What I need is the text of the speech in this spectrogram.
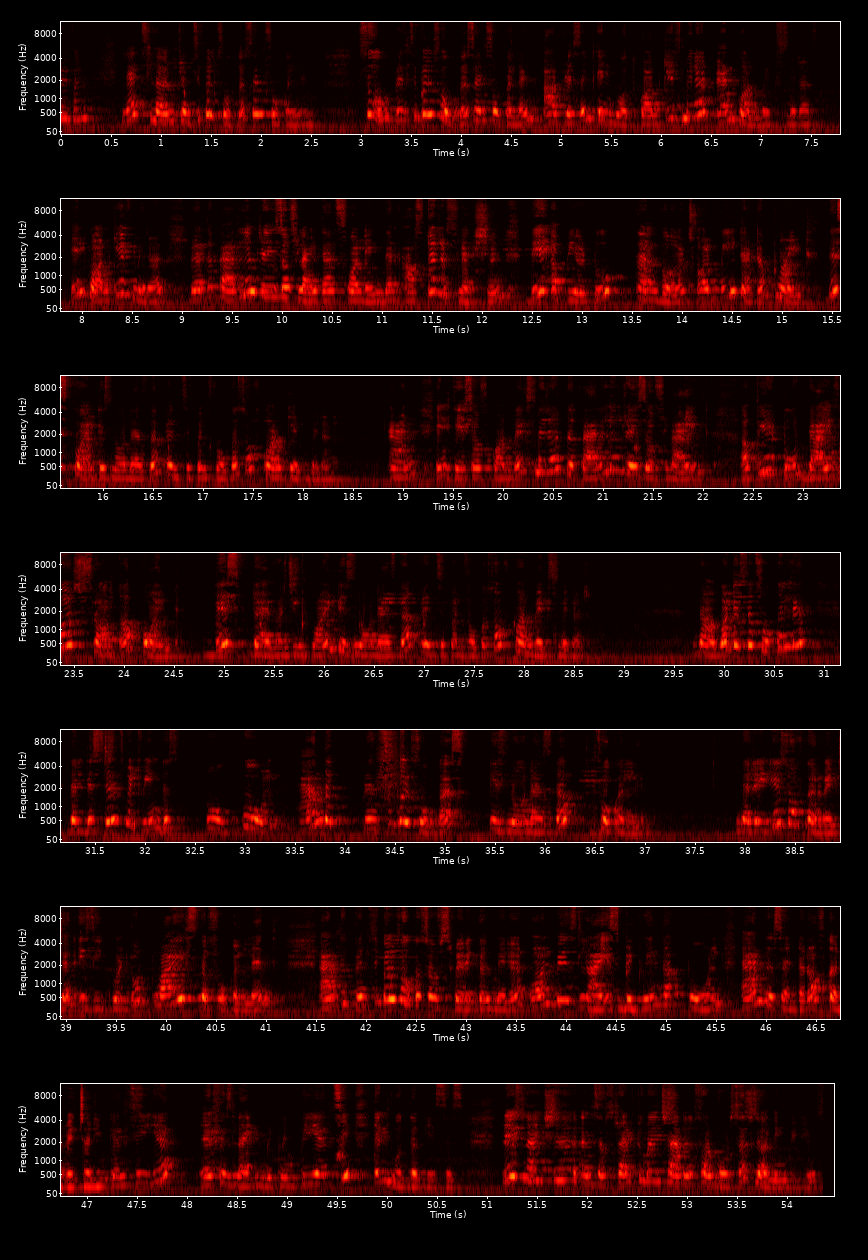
everyone. Let's learn principal focus and focal length. So, principal focus and focal length are present in both concave mirror and convex mirror. In concave mirror, when the parallel rays of light are falling, then after reflection, they appear to converge or meet at a point. This point is known as the principal focus of concave mirror. And in case of convex mirror, the parallel rays of light appear to diverge from a point. This diverging point is known as the principal focus of convex mirror. Now, what is the focal length? The distance between this pole and the principal focus is known as the focal length. The radius of curvature is equal to twice the focal length and the principal focus of spherical mirror always lies between the pole and the center of curvature. You can see here F is lying between P and C in both the cases. Please like, share and subscribe to my channel for more such learning videos.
